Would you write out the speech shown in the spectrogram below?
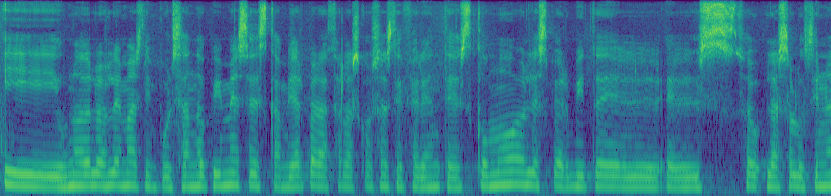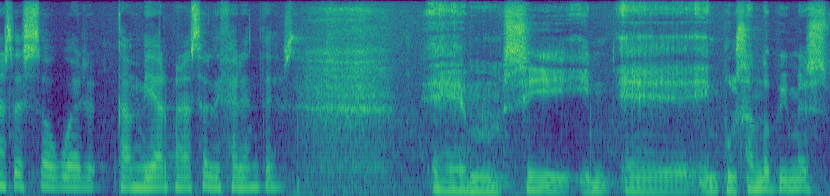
y uno de los lemas de Impulsando Pymes es cambiar para hacer las cosas diferentes. ¿Cómo les permite las soluciones de software cambiar para ser diferentes? Em, sí, eh, Impulsando Pymes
